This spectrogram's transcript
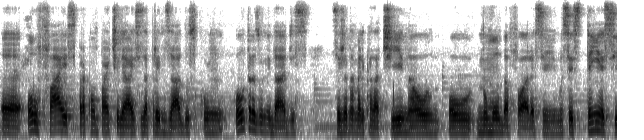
é, ou faz para compartilhar esses aprendizados com outras unidades seja na América Latina ou, ou no mundo afora, assim, vocês têm esse,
